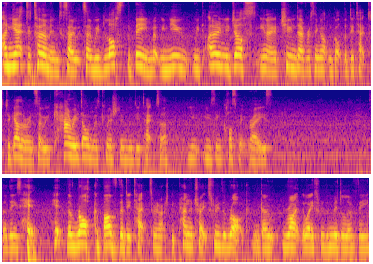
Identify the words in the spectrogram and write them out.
and yet determined. So, so we'd lost the beam, but we knew we'd only just, you know, tuned everything up and got the detector together. And so we carried on with commissioning the detector using cosmic rays. So these hit, hit the rock above the detector and actually penetrate through the rock and go right the way through the middle of the,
